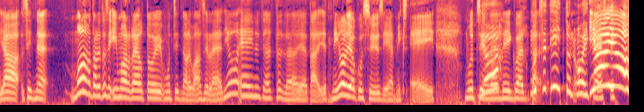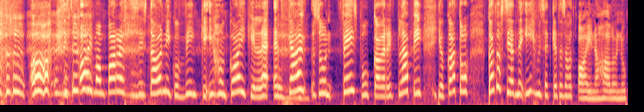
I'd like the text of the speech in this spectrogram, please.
Ja sitten ne molemmat oli tosi imarreltui, mutta sitten ne oli vaan silleen, että joo, ei nyt, jotain, että niillä oli joku syy siihen, miksi ei. Mutta Joo, silleen, niinku, että... Mutta sä teit ton oikeesti. Joo, joo. Oh, siis aivan parasta. Siis tää on niinku vinkki ihan kaikille, että käy sun Facebook-kaverit läpi ja kato, kato sieltä ne ihmiset, ketä sä oot aina halunnut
